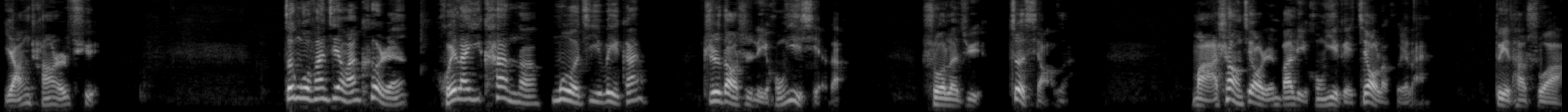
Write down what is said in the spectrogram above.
扬长而去。曾国藩见完客人回来一看呢，墨迹未干，知道是李弘毅写的，说了句：“这小子。”马上叫人把李弘毅给叫了回来，对他说：“啊，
